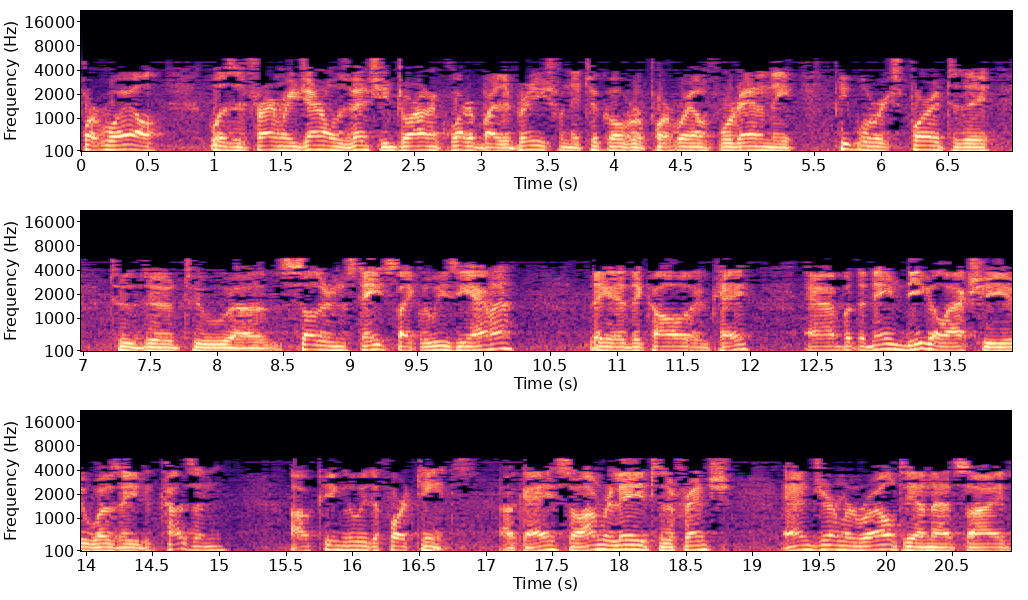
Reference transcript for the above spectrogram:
Port Royal, was the primary general, was eventually drawn and quartered by the British when they took over Port Royal and Fort Anne, and the people were exported to the to the to uh, southern states like Louisiana. They they call it okay, uh, but the name Deagle actually was a cousin of King Louis Fourteenth. Okay, so I'm related to the French and German royalty on that side,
